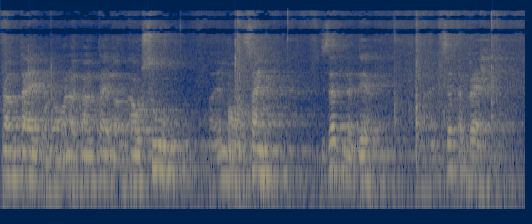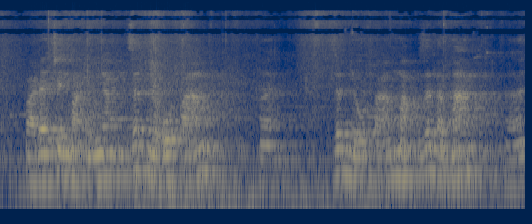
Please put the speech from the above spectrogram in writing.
Găng tay của nó là găng tay bằng cao su. Đấy, màu xanh. Rất là đẹp. Đấy, rất là đẹp và đây trên mặt cũng nhá. Rất nhiều ô thoáng Đấy, rất nhiều ô thoáng mặc rất là mát. Đấy.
